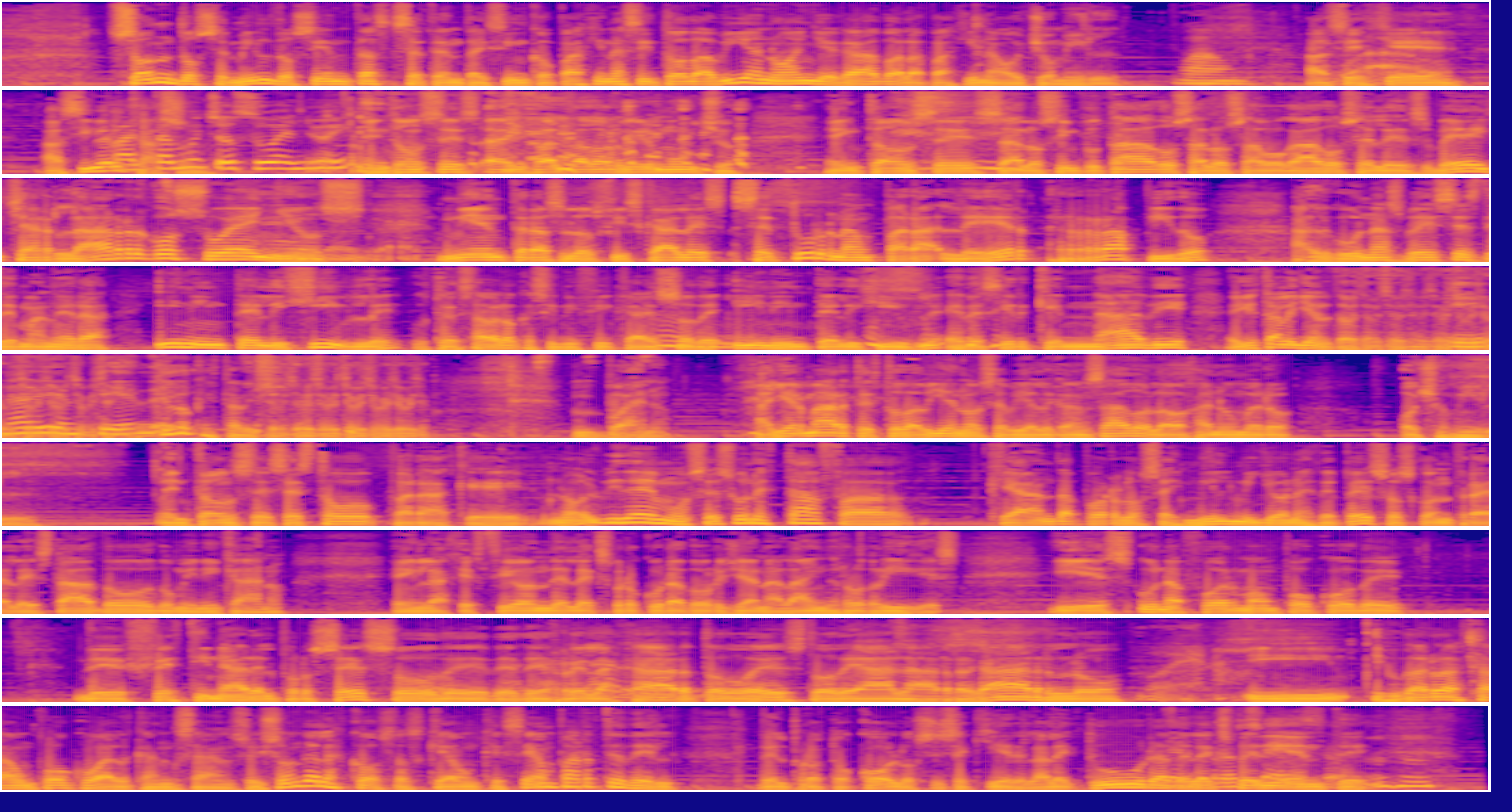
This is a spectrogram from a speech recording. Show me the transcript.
Son 12.275 páginas y todavía no han llegado a la página 8.000. Wow. Así es que así ve el Falta caso. mucho sueño ahí. Entonces, hay falta dormir mucho. Entonces, a los imputados, a los abogados se les ve echar largos sueños, mientras los fiscales se turnan para leer rápido, algunas veces de manera ininteligible. Usted sabe lo que significa eso de ininteligible, es decir, que nadie, ellos están leyendo. Y nadie entiende. ¿Qué es lo que está diciendo? Bueno, ayer martes todavía no se había alcanzado la hoja número 8000. Entonces, esto para que no olvidemos, es una estafa que anda por los 6 mil millones de pesos contra el Estado dominicano en la gestión del ex procurador Jean Rodríguez. Y es una forma un poco de, de festinar el proceso, de, de- de relajar todo esto, de alargarlo y, y jugar hasta un poco al cansancio. Y son de las cosas que, aunque sean parte del, del protocolo, si se quiere, la lectura Del expediente,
